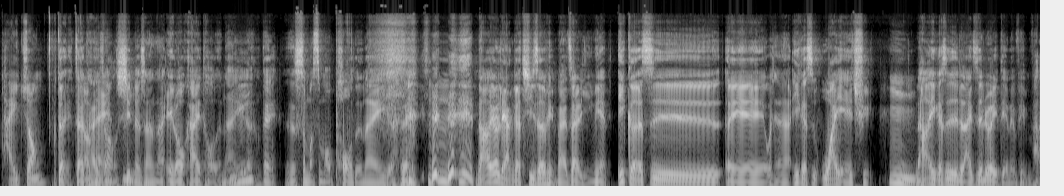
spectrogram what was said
台中对，在台中新的商场 L 开头的那一个，对，什么什么 PO 的那一个，对。然后有两个汽车品牌在里面，一个是诶、我想想，一个是 YH。嗯，然后一个是来自瑞典的品牌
